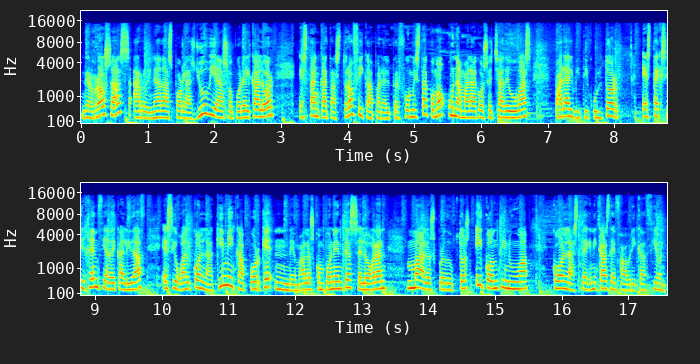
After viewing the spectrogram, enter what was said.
de rosas arruinadas por las lluvias o por el calor es tan catastrófica para el perfumista como una mala cosecha de uvas para el viticultor. Esta exigencia de calidad es igual con la química porque de malos componentes se logran malos productos y continúa con las técnicas de fabricación.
